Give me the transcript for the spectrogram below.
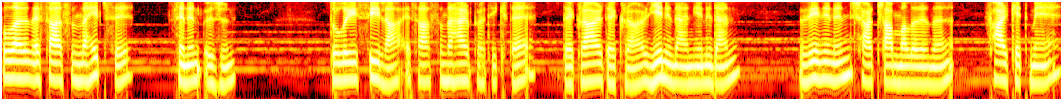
Bunların esasında hepsi senin özün. Dolayısıyla esasında her pratikte tekrar tekrar yeniden yeniden zihninin şartlanmalarını fark etmeye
